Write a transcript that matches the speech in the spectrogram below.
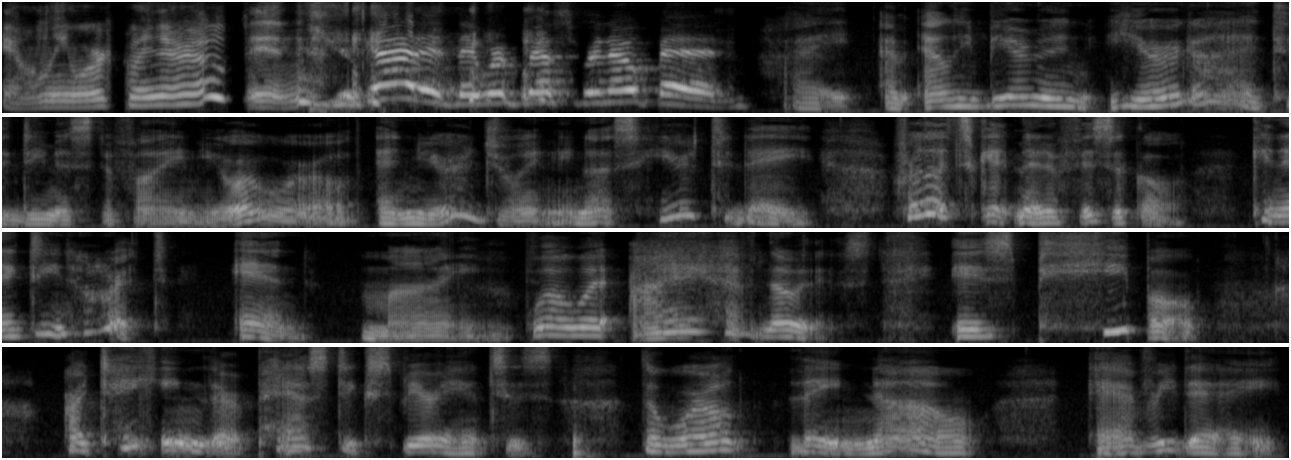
They only work when they're open. You got it. They work best when open. Hi, I'm Ellie Bierman, your guide to demystifying your world, and you're joining us here today for Let's Get Metaphysical, connecting heart and mind. Well, what I have noticed is people are taking their past experiences, the world they know every day,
